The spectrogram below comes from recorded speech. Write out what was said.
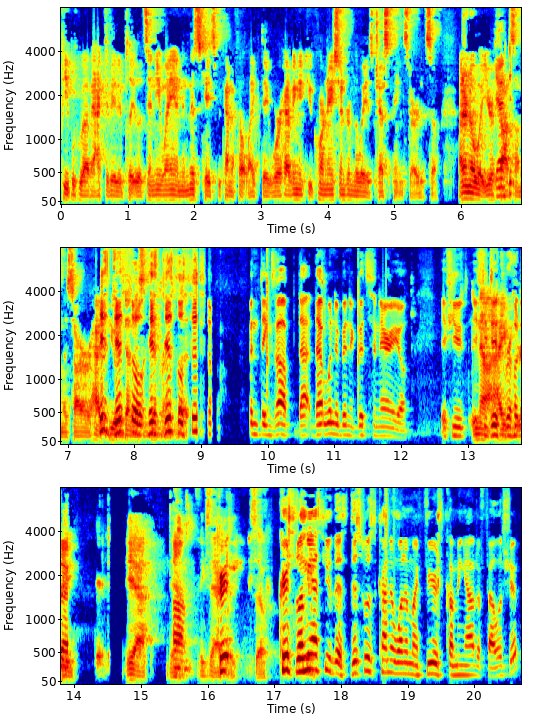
people who have activated platelets anyway. And in this case, we kind of felt like they were having acute coronary syndrome the way his chest pain started. So I don't know what your yeah, thoughts his, on this are. Or how his you distal, his distal but... system open things up, that that wouldn't have been a good scenario if you if no, you did rota. Yeah, yeah, um, exactly. Chris, so, Chris, let me ask you this: This was kind of one of my fears coming out of fellowship.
